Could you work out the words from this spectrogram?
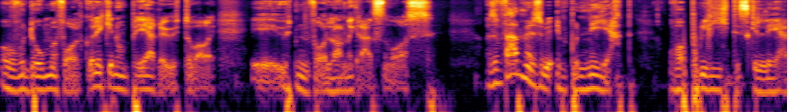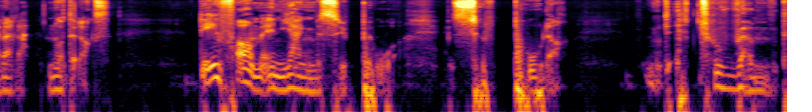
over hvor dumme folk, og det er ikke noe bedre utover, utenfor landegrensen vår. Altså, hvem er det som blir imponert over politiske ledere nå til dags? Det er jo faen meg en gjeng med suppehoder. Suppehoder. Trump.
